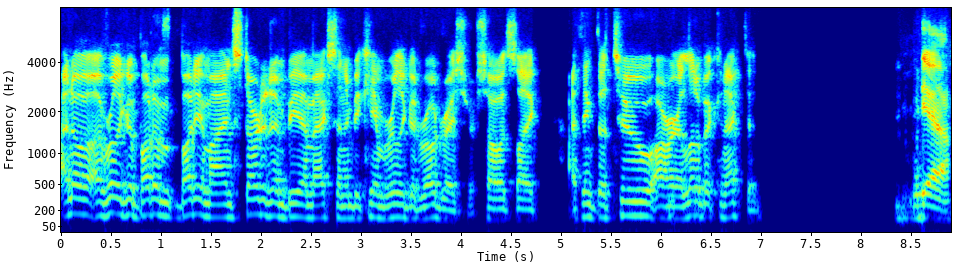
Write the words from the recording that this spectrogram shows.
I know a really good buddy, buddy of mine started in BMX and then became a really good road racer. So it's like I think the two are a little bit connected. Yeah.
